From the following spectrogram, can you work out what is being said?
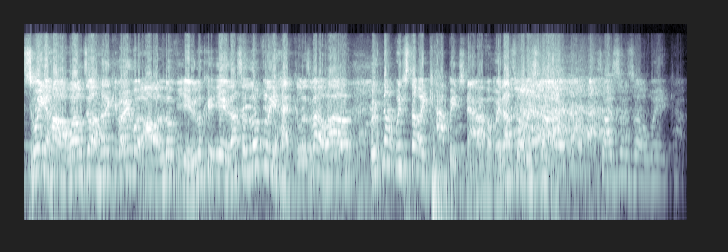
Sweetheart, well done. Thank you very much. Oh, I love you. Look at you. That's a lovely heckle as well. well we've not. We've started cabbage now, haven't we? That's what we started. So some sort of weird cabbage.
